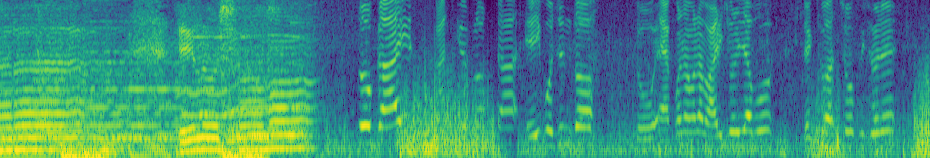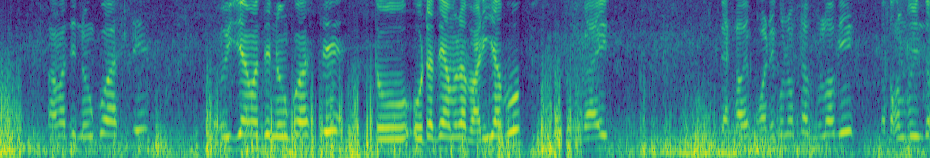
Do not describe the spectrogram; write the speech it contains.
ধারা এলো গাইস আজকের ব্লগটা এই পর্যন্ত। তো এখন আমরা বাড়ি চলে যাব। দেখতে পাচ্ছ পিছনে আমাদের নৌকো আসছে। ওই যে আমাদের নৌকো আসছে। তো ওটাতে আমরা বাড়ি যাব। গাইস দেখা হবে পরে কোনো একটা ব্লগে তখন পর্যন্ত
